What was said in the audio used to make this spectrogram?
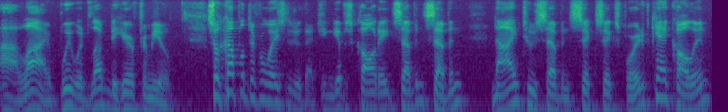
uh, live, we would love to hear from you. So a couple different ways to do that. You can give us a call at 877 927 6648. If you can't call in,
